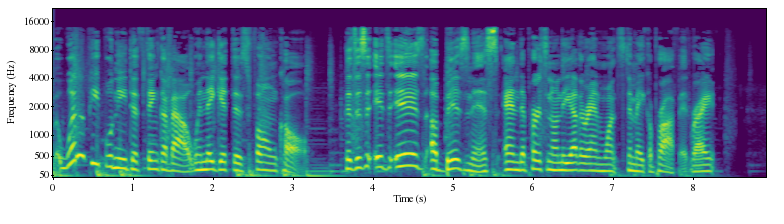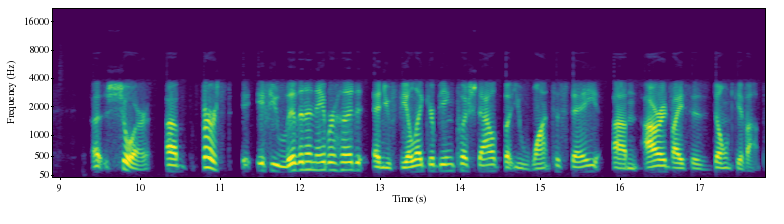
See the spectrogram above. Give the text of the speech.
What do people need to think about when they get this phone call? Because it is a business, and the person on the other end wants to make a profit, right? Uh, sure. Uh, first, if you live in a neighborhood and you feel like you're being pushed out, but you want to stay, um, our advice is don't give up.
